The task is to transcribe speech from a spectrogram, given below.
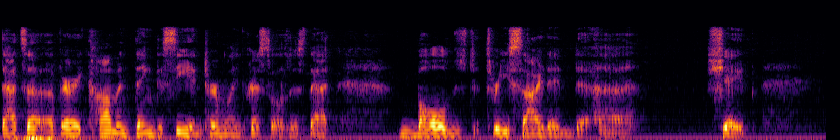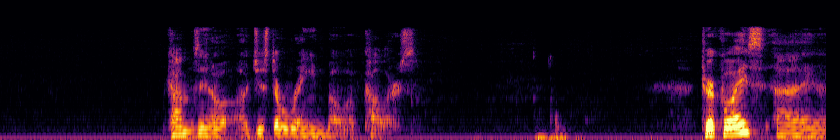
That's a, a very common thing to see in tourmaline crystals is that bulged three-sided uh, shape. Comes in a, a, just a rainbow of colors. Turquoise, uh,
